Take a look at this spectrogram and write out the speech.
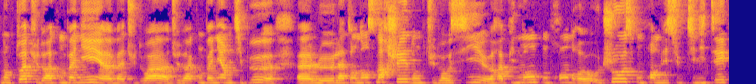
Donc toi, tu dois accompagner, euh, bah, tu dois, tu dois accompagner un petit peu euh, le, la tendance marché. Donc tu dois aussi euh, rapidement comprendre autre chose, comprendre les subtilités.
